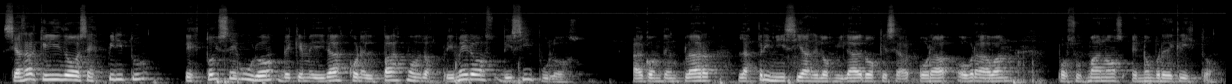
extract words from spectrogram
si has adquirido ese espíritu, estoy seguro de que me dirás con el pasmo de los primeros discípulos al contemplar las primicias de los milagros que se obraban por sus manos en nombre de Cristo.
